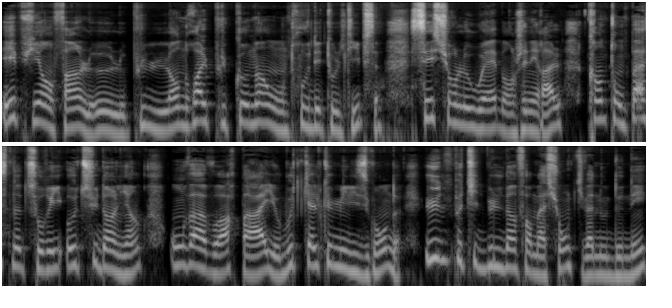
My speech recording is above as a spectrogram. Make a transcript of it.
Et puis enfin, le, plus, l'endroit le plus commun où on trouve des tooltips, c'est sur le web en général. Quand on passe notre souris au-dessus d'un lien, on va avoir, pareil, au bout de quelques millisecondes, une petite bulle d'information qui va nous donner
